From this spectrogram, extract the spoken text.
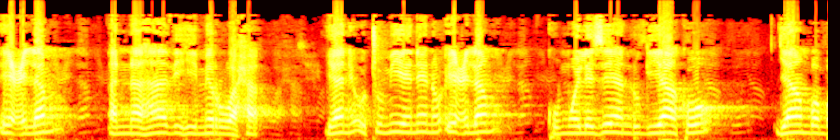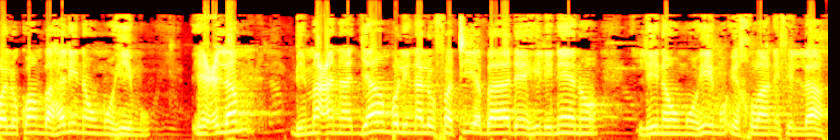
i'lam anna hadhihi mirwaha yani utumie neno i'lam kumwelezea ndugu yako jambo ambalo kwamba halina umuhimu i'lam bimaana jambo linalofuatia baada ya hili neno lina umuhimu ikhwani fillah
